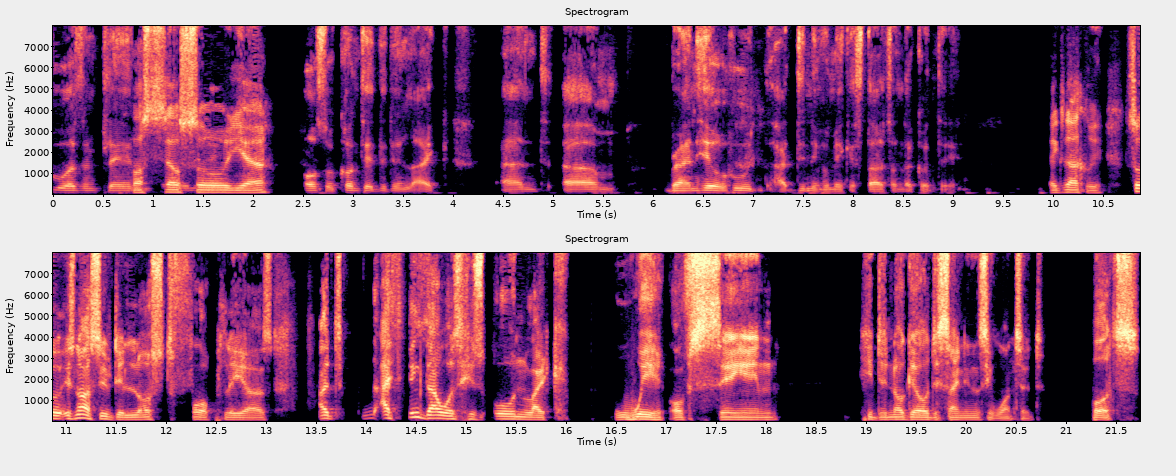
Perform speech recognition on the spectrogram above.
who wasn't playing. Lost Celso, yeah. Also, Conte didn't like, and um, Bryan Gil, who didn't even make a start the Conte. Exactly. So it's not as if they lost four players. I I think that was his own like way of saying he did not get all the signings he wanted, but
